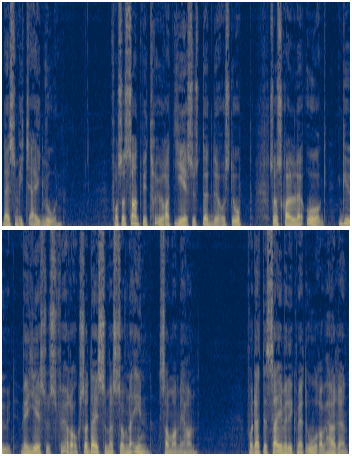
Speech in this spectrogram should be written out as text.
dei som ikkje eig von. For så sant vi trur at Jesus dødde og sto opp, så skal òg Gud ved Jesus føre også dei som er sovna inn saman med Han. For dette sier vi dykk med et ord av Herren,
